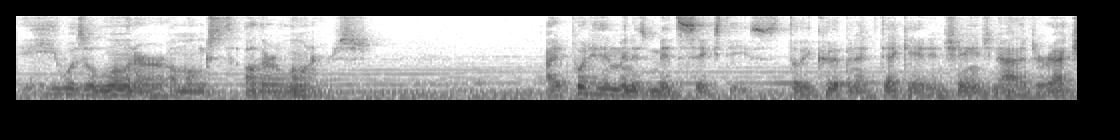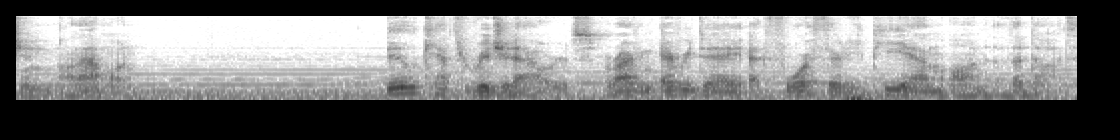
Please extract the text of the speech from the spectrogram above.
He was a loner amongst other loners. I'd put him in his mid 60s, though he could have been a decade and change in either direction on that one. Bill kept rigid hours, arriving every day at 4:30 p.m. on the dot.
